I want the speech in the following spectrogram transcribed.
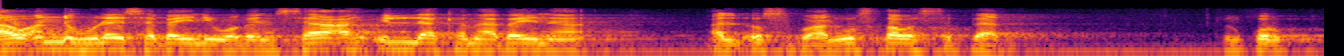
أو أنه ليس بيني وبين الساعة إلا كما بين الإصبع الوسطى والسبابة في القرب.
